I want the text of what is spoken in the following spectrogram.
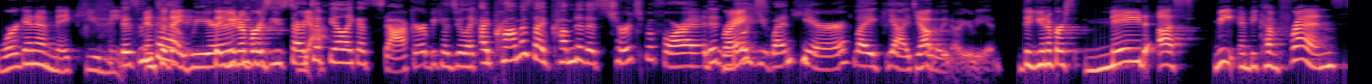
we're going to make you meet. Isn't and that so they, weird? The universe you start yeah. to feel like a stalker because you're like, I promise I've come to this church before. I didn't know you went here. Like, yeah, I Yep. totally know what you mean. the universe made us meet and become friends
